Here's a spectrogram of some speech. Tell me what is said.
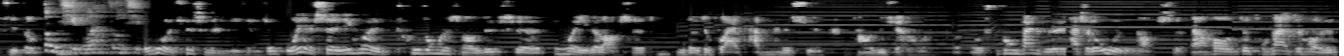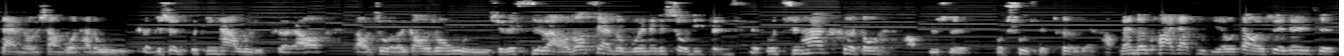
激动，动情了，动情。不过我确实能理解，就我也是因为初中的时候，就是因为一个老师从此就不爱他的那个学科，然后我就选了文科。我初中班主任他是个物理老师，然后就从那之后我就再也没有上过他的物理课，就是不听他的物理课，然后。导致我的高中物理学的稀烂，我到现在都不会那个受力分析。我其他课都很好，就是我数学特别好，难得夸一下自己。我但我数学真的是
